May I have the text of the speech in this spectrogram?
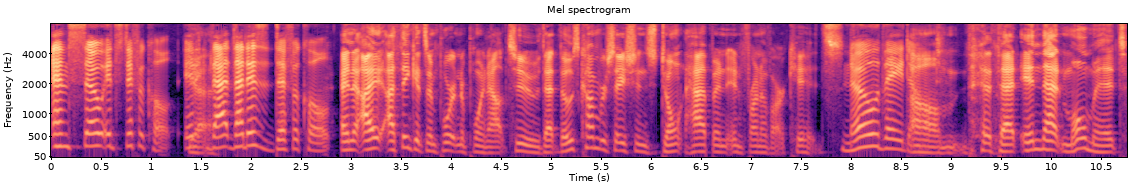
and so it's difficult. It, Yeah. That that is difficult. And I, I think it's important to point out too that those conversations don't happen in front of our kids. No, they don't. Um, that in that moment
